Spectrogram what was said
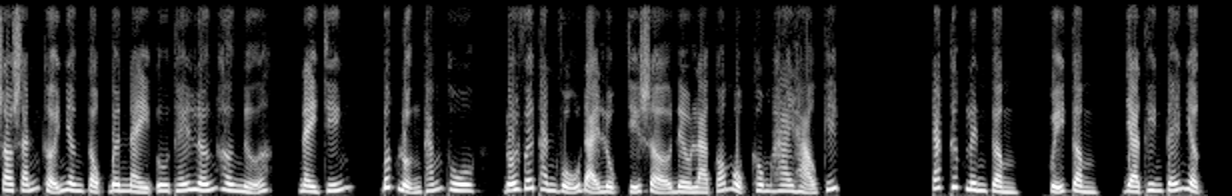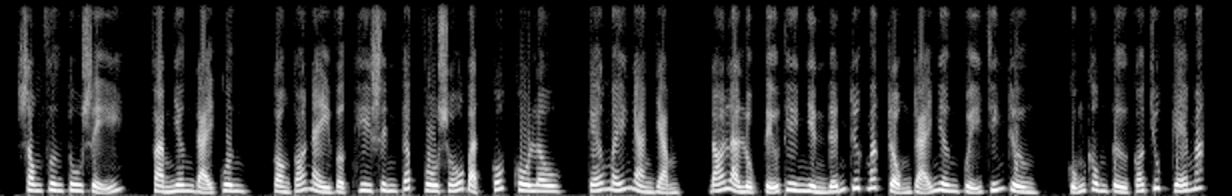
so sánh khởi nhân tộc bên này ưu thế lớn hơn nữa. Này chiến, bất luận thắng thua, đối với thanh vũ đại lục chỉ sợ đều là có một không hai hảo kiếp. Các thức linh cầm, quỷ cầm, và thiên tế nhật, song phương tu sĩ, phàm nhân đại quân, còn có này vật hy sinh cấp vô số bạch cốt khô lâu, kéo mấy ngàn dặm, đó là lục tiểu thiên nhìn đến trước mắt rộng rãi nhân quỷ chiến trường, cũng không từ có chút ghé mắt.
